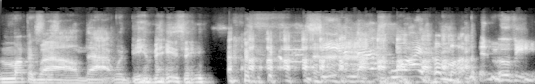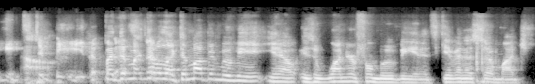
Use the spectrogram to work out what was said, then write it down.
Muppets. Wow, that would be amazing. See, and that's why the Muppet movie needs to be the But the, best no, look, the Muppet movie, you know, is a wonderful movie, and it's given us so much.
